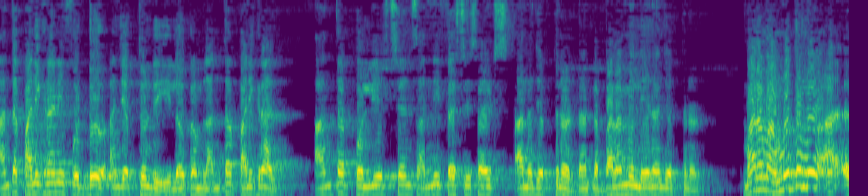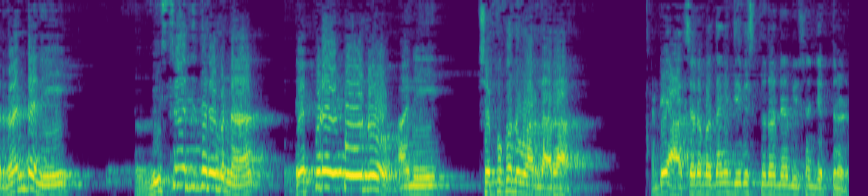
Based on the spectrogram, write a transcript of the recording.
అంత పనికిరాని ఫుడ్ అని చెప్తుండే ఈ లోకంలో. అంతా పనికిరాదు. అంత పొల్యూషన్స్ అన్ని పెస్టిసైడ్స్ అని చెప్తున్నాడు. దాంట్లో బలమే లేదని చెప్తున్నాడు. మనం అమృతము రండని విశ్రాంతి దినమున ఎప్పుడైపోవును అని చెప్పుకున్న వారులారా? అంటే ఆచారబద్ధంగా జీవిస్తున్నారు అనే విషయం చెప్తున్నాడు.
